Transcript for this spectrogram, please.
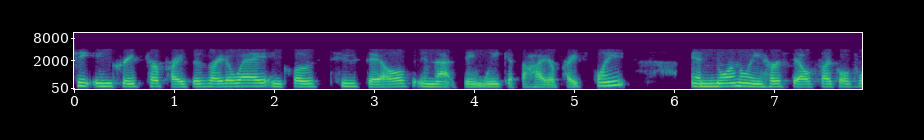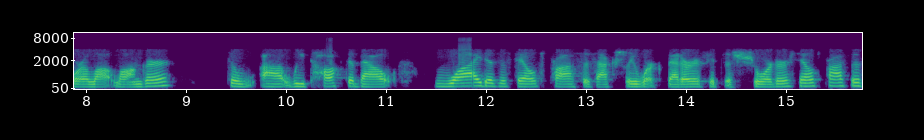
She increased her prices right away and closed two sales in that same week at the higher price point. And normally her sales cycles were a lot longer. So uh, we talked about why does a sales process actually work better if it's a shorter sales process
